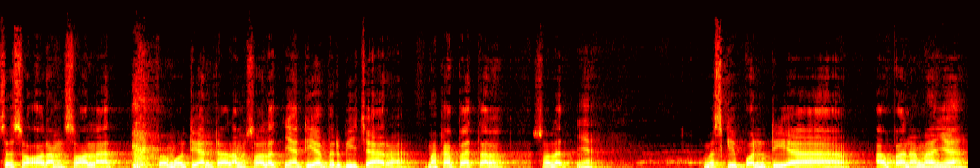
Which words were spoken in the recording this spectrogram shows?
Seseorang sholat, kemudian dalam sholatnya dia berbicara, maka batal sholatnya. Meskipun dia apa namanya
